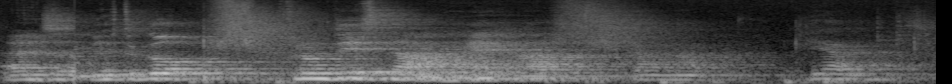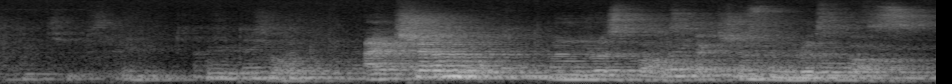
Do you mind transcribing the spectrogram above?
And so you have to go from this down, eh? up. Yeah, he keeps saying. So action and response, action and response.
